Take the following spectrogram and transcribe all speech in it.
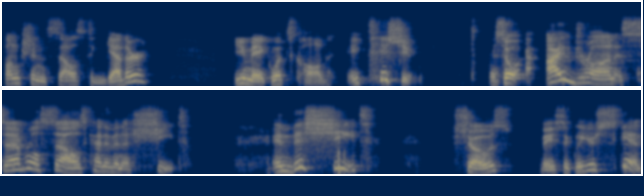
function cells together, you make what's called a tissue. So I've drawn several cells kind of in a sheet. And this sheet shows basically your skin.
